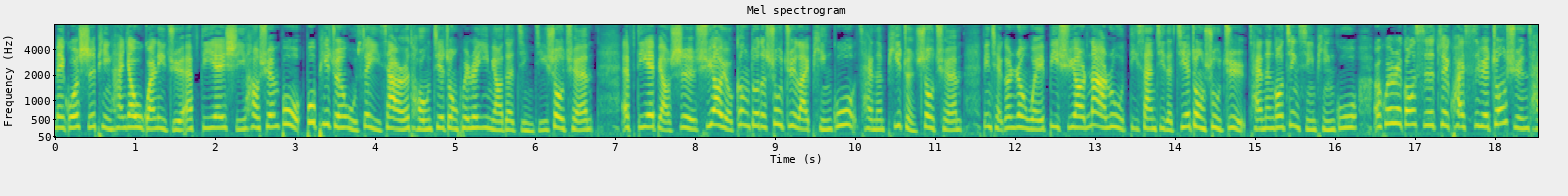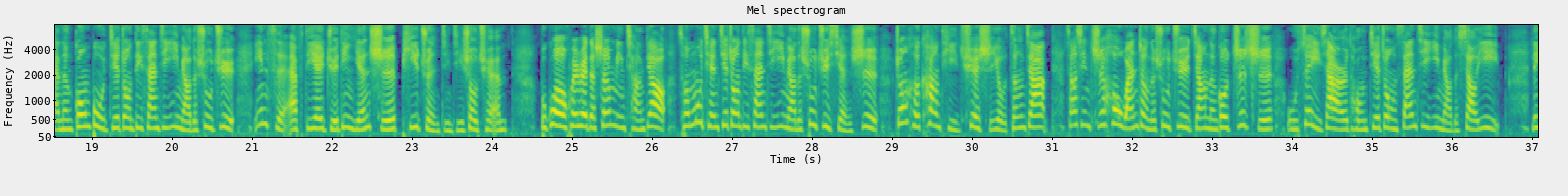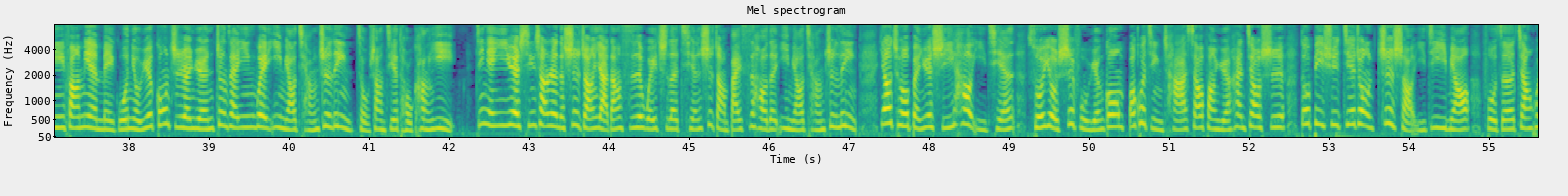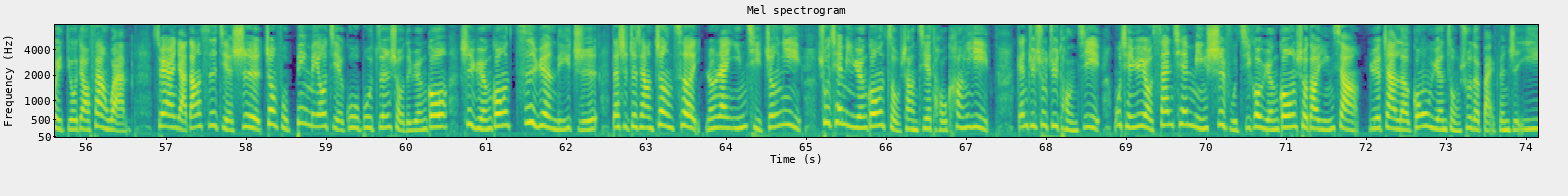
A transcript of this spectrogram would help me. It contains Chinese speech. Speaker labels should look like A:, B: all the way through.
A: 美国食品和药物管理局 FDA 十一号宣布，不批准五岁以下儿童接种辉瑞疫苗的紧急授权。FDA 表示，需要有更多的数据来评估，才能批准授权，并且更认为必须要纳入第三季的接种数据，才能够进行评估。而辉瑞公司最快四月中旬才能公布接种第三季疫苗的数据，因此 FDA 决定延迟批准紧急授权。不过，辉瑞的声明强调，从目前接种第三季疫苗的数据显示，中和抗体。确实有增加，相信之后完整的数据将能够支持五岁以下儿童接种三剂疫苗的效益。另一方面，美国纽约公职人员正在因为疫苗强制令走上街头抗议。今年一月新上任的市长亚当斯维持了前市长白思豪的疫苗强制令，要求本月十一号以前，所有市府员工，包括警察、消防员和教师，都必须接种至少一剂疫苗，否则将会丢掉饭碗。虽然亚当斯解释政府并没有解雇不遵守的员工，是员工自愿离职，但是这项政策仍然引起争议，数千名员工走上街头抗议。根据数据统计，目前约有三千名市府机构员工受到影响，约。占了公务员总数的百分之一。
